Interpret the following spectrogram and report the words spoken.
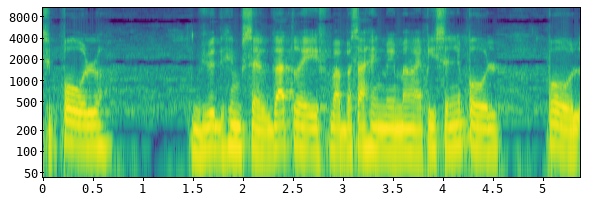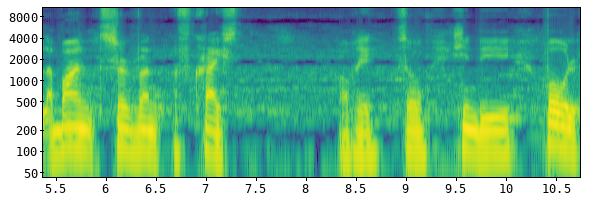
Si Paul viewed himself that way. If babasahin mo yung mga epistle ni Paul, Paul, a bond servant of Christ. Okay? So, hindi Paul,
